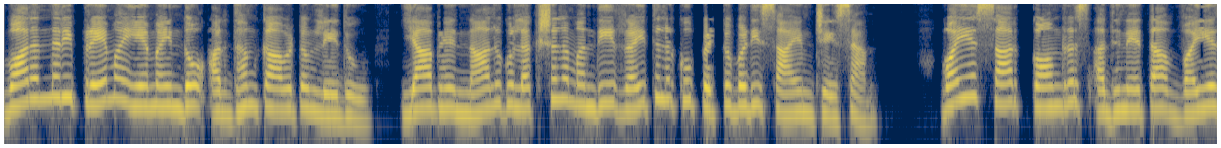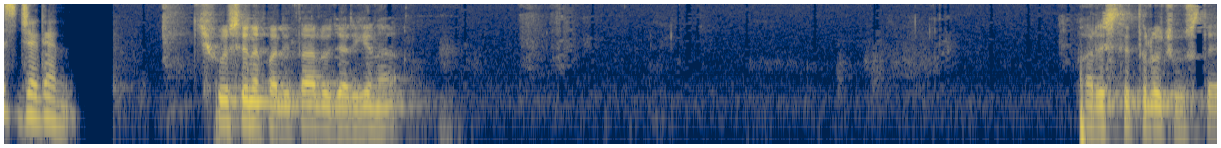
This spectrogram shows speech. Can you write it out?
వారందరి ప్రేమ ఏమైందో అర్థం కావటం లేదు. యాభై నాలుగు లక్షల మంది రైతులకు పెట్టుబడి సాయం చేశాం. వైఎస్ఆర్ కాంగ్రెస్ అధినేత వైఎస్ జగన్. చూసిన ఫలితాలు జరిగిన పరిస్థితులు చూస్తే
